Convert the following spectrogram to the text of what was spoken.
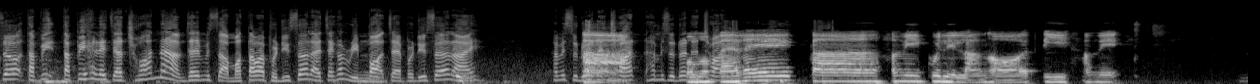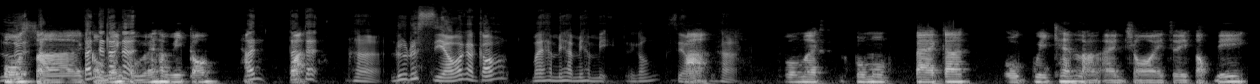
So 特别特别系你就传啊，唔知咩事，冇当系 producer 嚟，即系个 report 就系 producer 嚟。 系咪 sudah ada cuat？系咪 sudah ada cuat？我哋个系咪几年人嗬？啲系咪波萨讲咩讲咩？系咪讲？等等等吓，你你笑我个讲，咪系咪系咪系咪？你讲笑吓。我咪我冇白个有几千人爱 join 这特别。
